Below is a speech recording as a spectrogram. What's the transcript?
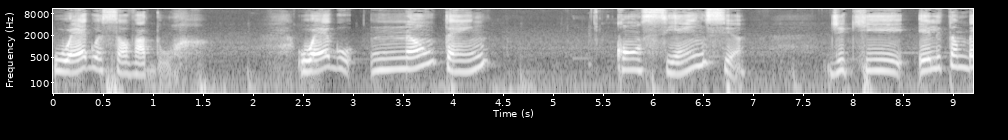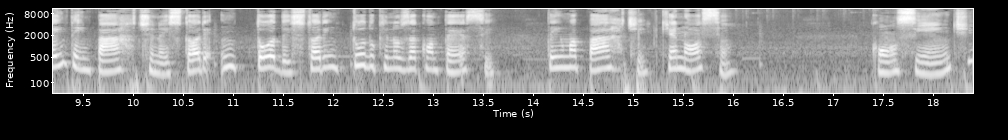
o ego é salvador. O ego não tem consciência de que ele também tem parte na história, em toda a história, em tudo que nos acontece. Tem uma parte que é nossa, consciente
